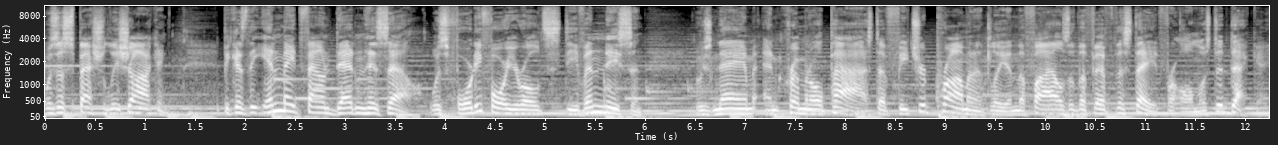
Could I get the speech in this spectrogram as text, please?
was especially shocking because the inmate found dead in his cell was 44 year old Stephen Neeson, whose name and criminal past have featured prominently in the files of the Fifth Estate for almost a decade.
